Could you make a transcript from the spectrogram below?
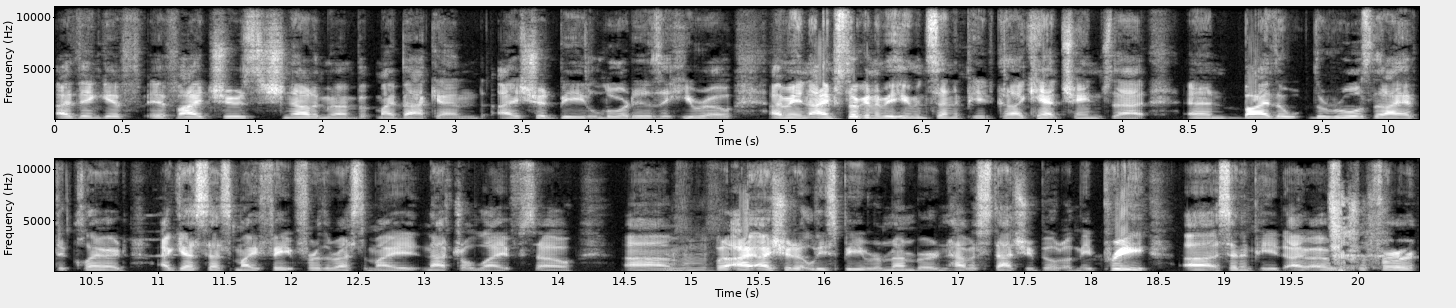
I think if if I choose Chanel to be my, my back end, I should be lauded as a hero. I mean, I'm still going to be a human centipede because I can't change that. And by the the rules that I have declared, I guess that's my fate for the rest of my natural life. So, um, Mm-hmm. but I, I should at least be remembered and have a statue built of me pre uh, centipede. I, I would prefer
